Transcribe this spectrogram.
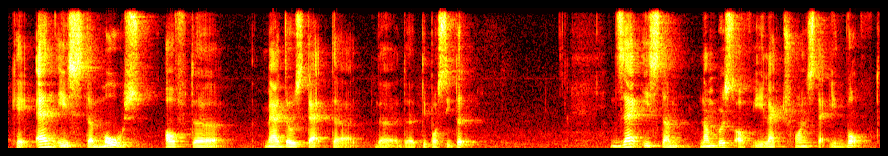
Okay, N is the most of the metals that the, the, the deposited. Z is the numbers of electrons that involved.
